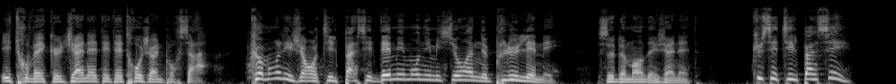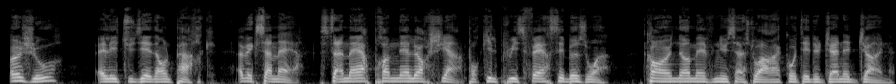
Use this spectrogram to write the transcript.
Ils trouvaient que Janet était trop jeune pour ça. Comment les gens ont-ils passé d'aimer mon émission à ne plus l'aimer? Se demandait Janet. Que s'est-il passé? Un jour, elle étudiait dans le parc avec sa mère. Sa mère promenait leur chien pour qu'il puisse faire ses besoins. Quand un homme est venu s'asseoir à côté de Janet John,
